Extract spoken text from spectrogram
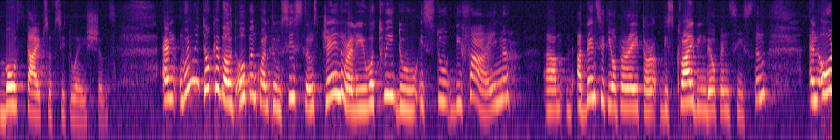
both types of situations. And when we talk about open quantum systems, generally what we do is to define um, a density operator describing the open system. And all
